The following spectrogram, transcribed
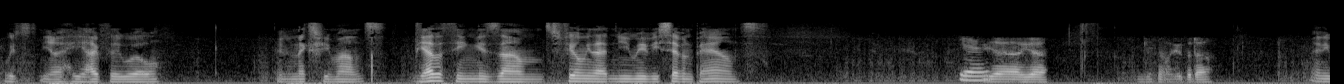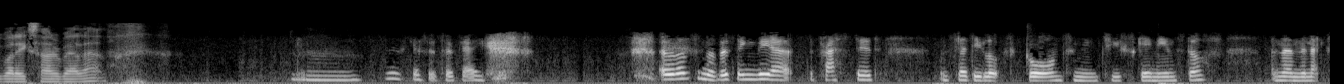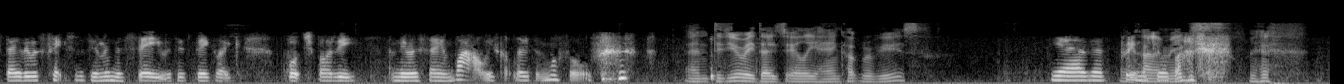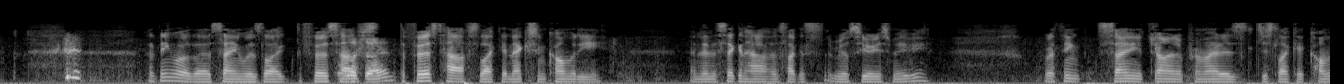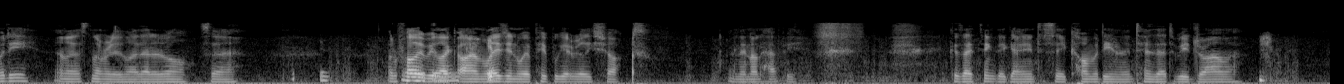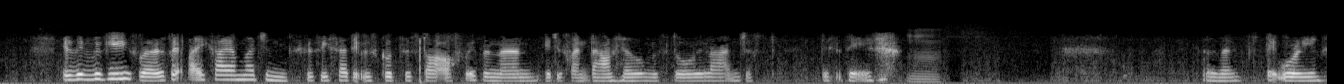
which you know he hopefully will in the next few months. The other thing is um, filming that new movie Seven Pounds. Yeah. Yeah, yeah. I'm looking at the other day. Anybody excited about that? Mm, I guess it's okay. oh, that's another thing the uh, the press did and said he looked gaunt and too skinny and stuff. And then the next day there was pictures of him in the sea with his big like butch body, and they were saying, "Wow, he's got loads of muscles." And did you read those early Hancock reviews? Yeah, they're pretty They much all bad. mix. I think what they were saying was like the first half, was they saying? the first half's like an action comedy, and then the second half is like a, s- a real serious movie. But I think Sony are trying to promote it as just like a comedy, and it's not really like that at all. So it'll probably be like I Am It's- Legend, where people get really shocked and they're not happy because they think they're going to see a comedy, and it turns out to be a drama. The reviews were a bit like I Am Legend because he said it was good to start off with, and then it just went downhill, and the storyline just disappeared. Mm. I don't know, it's a bit worrying.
